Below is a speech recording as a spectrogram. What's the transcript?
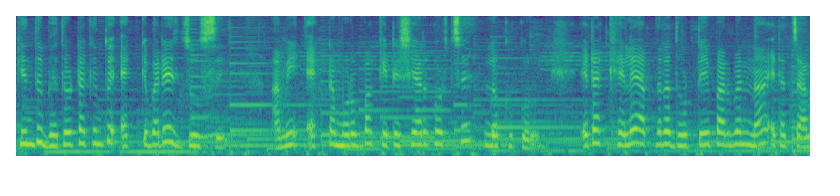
কিন্তু ভেতরটা কিন্তু একেবারে জুসি। আমি একটা মোরব্বা কেটে শেয়ার করছি, লক্ষ্য করুন। এটা খেলে আপনারা ধরতেই পারবেন না, এটা চাল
